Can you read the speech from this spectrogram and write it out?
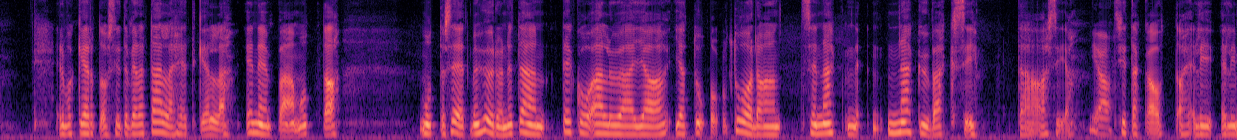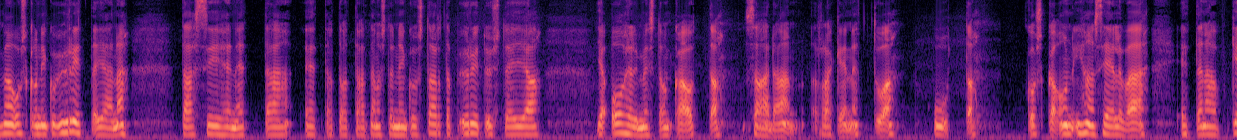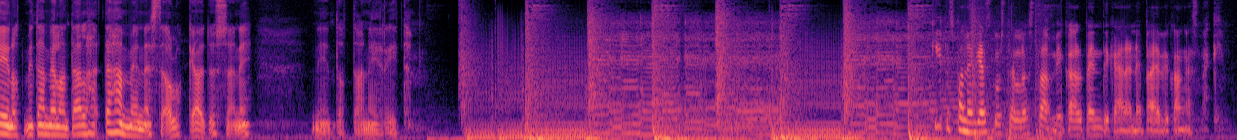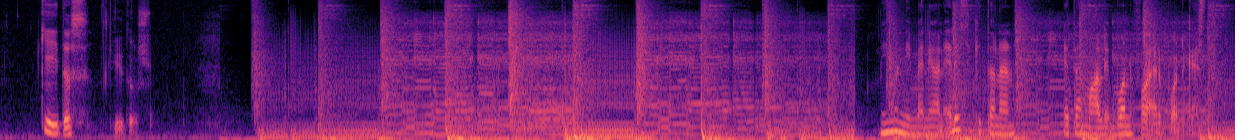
En voi kertoa siitä vielä tällä hetkellä enempää, mutta, mutta se, että me hyödynnetään tekoälyä ja, ja tu, tuodaan se nä, näkyväksi tämä asia ja. sitä kautta. Eli, eli mä uskon niin kuin yrittäjänä taas siihen, että, että tota, tämmöisten niin kuin startup-yritysten ja, ja ohjelmiston kautta saadaan rakennettua uutta koska on ihan selvää, että nämä keinot, mitä meillä on tällä, tähän mennessä ollut käytössä, niin, niin tota, ne ei riitä. Kiitos paljon keskustelusta Mikael Pentikäinen ja Päivi Kangasmäki. Kiitos. Kiitos. Minun nimeni on Elisa Kitonen ja tämä oli Bonfire Podcast.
